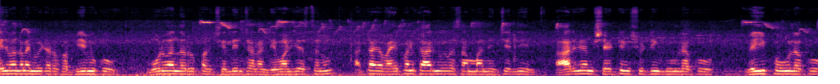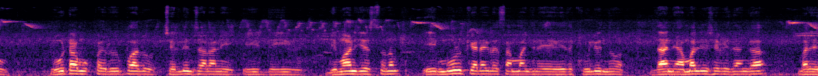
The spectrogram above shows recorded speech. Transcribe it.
ఐదు వందల మీటర్ ఒక బియ్యంకు మూడు వందల రూపాయలు చెల్లించాలని డిమాండ్ చేస్తున్నాం. అట్లాగే వైపన్ కార్మికులకు సంబంధించింది ఆర్వీఎం షెట్టింగ్ షూటింగ్ బీములకు వెయ్యి పువ్వులకు నూట ముప్పై రూపాయలు చెల్లించాలని ఈ ఈ డిమాండ్ చేస్తున్నాం. ఈ మూడు కేటగిరీలకు సంబంధించిన ఏదైతే కూలి ఉందో దాన్ని అమలు చేసే విధంగా మరి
